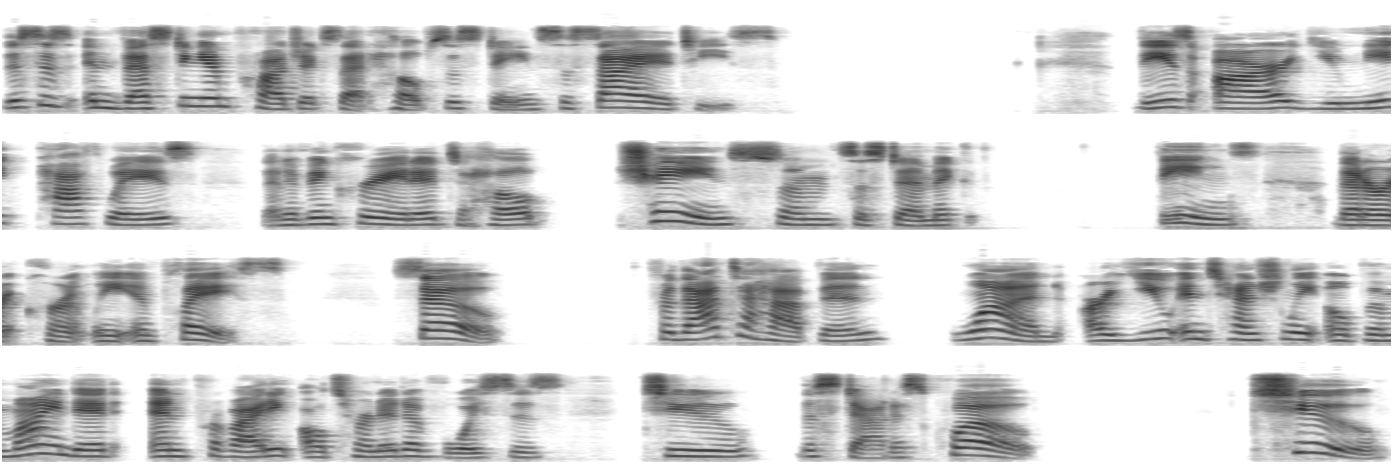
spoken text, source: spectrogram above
This is investing in projects that help sustain societies. These are unique pathways that have been created to help change some systemic things that are currently in place. So, for that to happen, one, are you intentionally open minded and providing alternative voices to the status quo? Two,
